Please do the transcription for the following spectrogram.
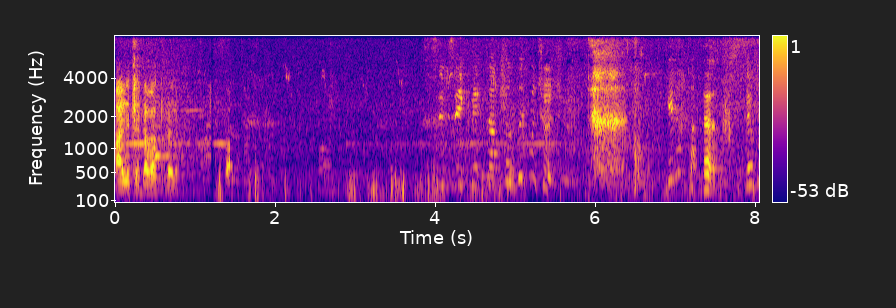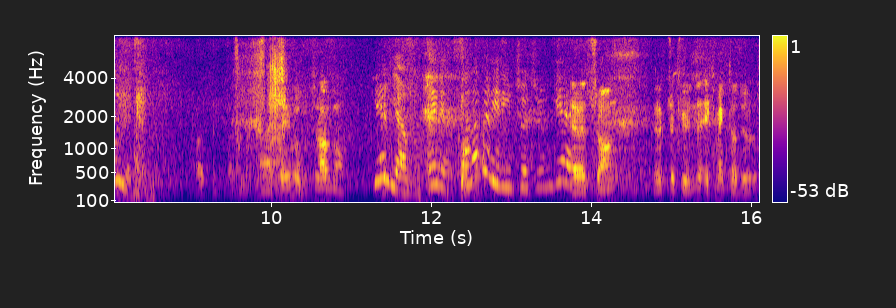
alet edevatları. Size tattırdık mı çocuğum? Gelin tattırdık. Size buyurun. Şey mi bu? Trabzon. Gel yavrum. Evet. Sana da vereyim çocuğum. Gel. Evet şu an Garipçe Köyü'nde ekmek tadıyoruz.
